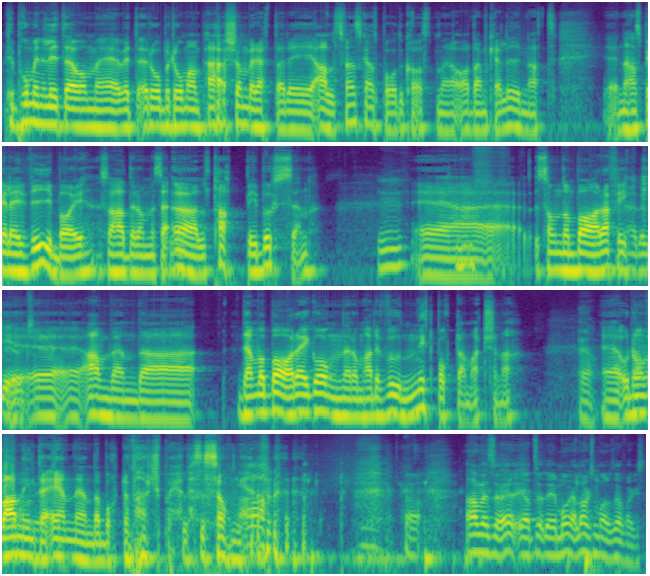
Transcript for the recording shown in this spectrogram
Det påminner lite om eh, vet, Robert Åman Persson berättade i Allsvenskans podcast med Adam Kalin att när han spelade i Viborg så hade de en här öltapp i bussen. Mm. Eh, Som de bara fick Ja, eh, använda Den var bara igång när de hade vunnit bortamatcherna. Ja. Eh, och de Ja, vann det- inte en enda bortamatch på hela säsongen. Ja. ja. ja men så är det. Jag tror det är många lag som har det så faktiskt.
